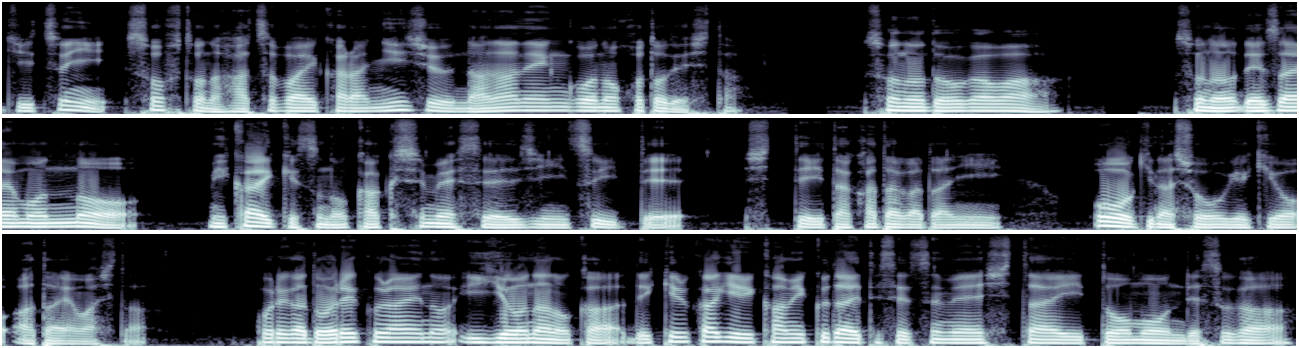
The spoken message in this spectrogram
実にソフトの発売から27年後のことでした。その動画は、そのデザイモンの未解決の隠しメッセージについて知っていた方々に大きな衝撃を与えました。これがどれくらいの偉業なのか、できる限り噛み砕いて説明したいと思うんですが、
